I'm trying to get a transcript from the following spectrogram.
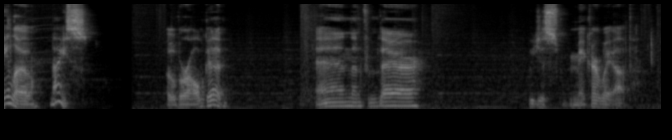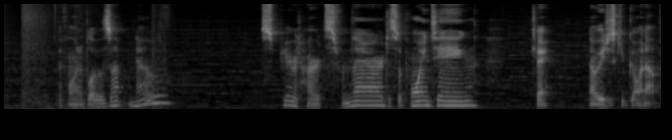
Halo, nice. Overall good. And then from there, we just make our way up. I want to blow this up, no. Spirit Hearts from there. Disappointing. Okay. Now we just keep going up.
